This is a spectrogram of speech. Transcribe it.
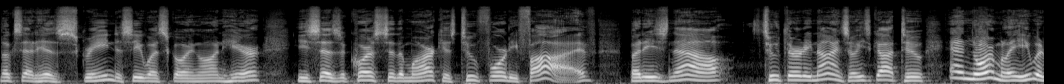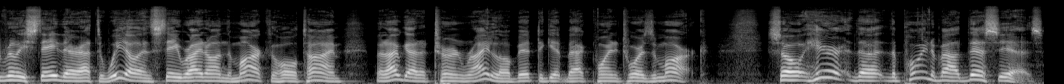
looks at his screen to see what's going on here, he says the course to the mark is 245, but he's now 239, so he's got to. And normally he would really stay there at the wheel and stay right on the mark the whole time, but I've got to turn right a little bit to get back pointed towards the mark. So here, the the point about this is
